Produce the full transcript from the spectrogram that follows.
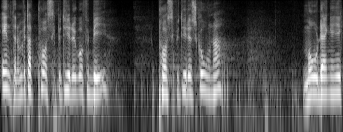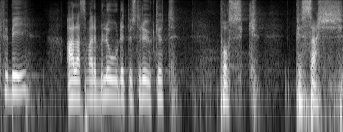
Inte när man vet att påsk betyder gå förbi. Påsk betyder skona. Mordängen gick förbi. Alla som hade blodet bestruket. Påsk, pesach,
